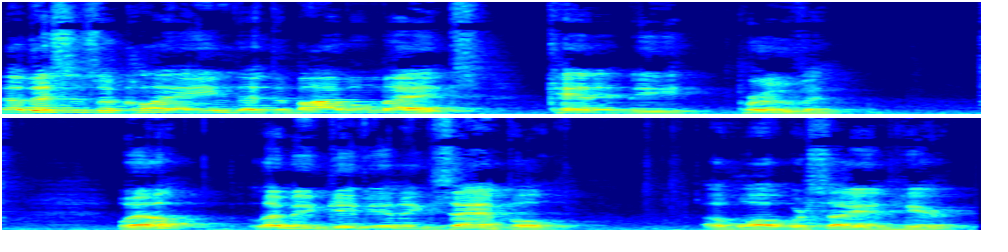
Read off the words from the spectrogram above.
Now, this is a claim that the Bible makes. Can it be proven? Well, let me give you an example of what we're saying here.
